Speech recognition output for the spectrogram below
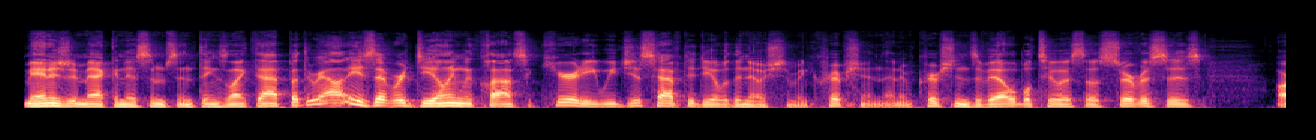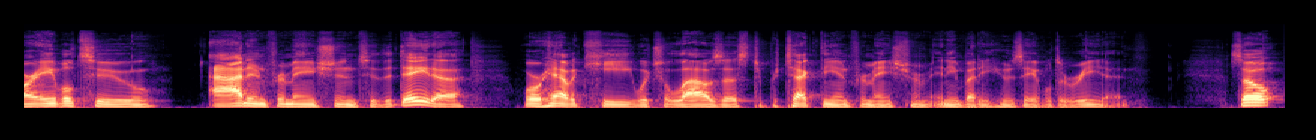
management mechanisms and things like that. But the reality is that we're dealing with cloud security. We just have to deal with the notion of encryption. That encryption is available to us. Those services are able to add information to the data or have a key which allows us to protect the information from anybody who's able to read it. So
